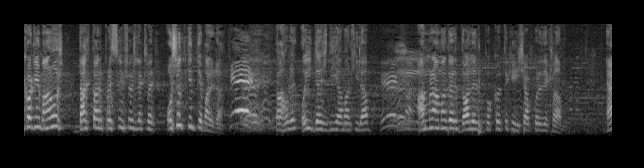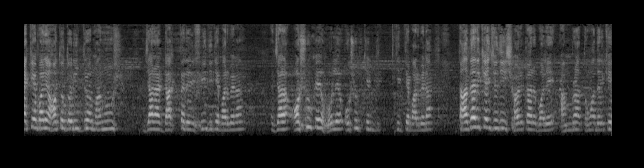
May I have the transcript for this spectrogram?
কোটি মানুষ ডাক্তার প্রেসক্রিপশন লিখলে ওষুধ কিনতে পারে না। তাহলে ওই দেশ দিয়ে আমার কি লাভ? আমরা আমাদের দলের পক্ষ থেকে হিসাব করে দেখলাম, একেবারে হতদরিদ্র মানুষ যারা ডাক্তারের ফি দিতে পারবে না, যারা অসুখে হলে ওষুধ কিন- কিনতে পারবে না, তাদেরকে যদি সরকার বলে, আমরা তোমাদেরকে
